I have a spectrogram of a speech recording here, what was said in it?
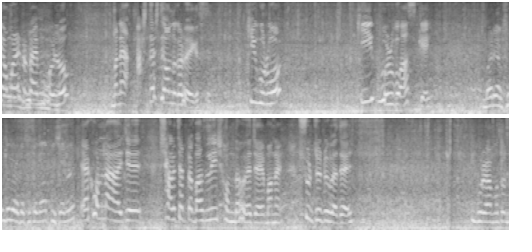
কেমন একটা টাইম হইল মানে আস্তে আস্তে অন্ধকার হয়ে গেছে। কি ঘুরবো? কি ঘুরবো আজকে? এখন না এই যে সাড়ে চারটা বাজলেই সন্ধ্যা হয়ে যায় মানে সূর্য ডুবে যায়। ঘোরার মতন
